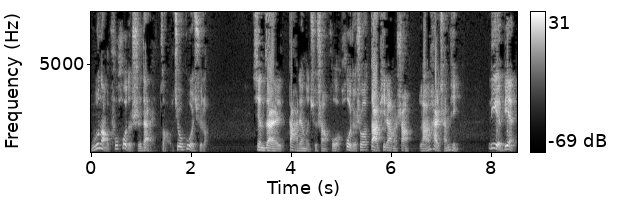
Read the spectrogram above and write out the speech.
无脑铺货的时代早就过去了。现在大量的去上货，或者说大批量的上蓝海产品，裂变。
